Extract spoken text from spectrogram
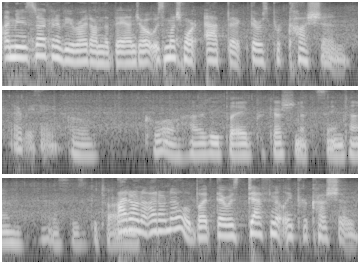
I mean, it's not going to be right on the banjo. It was much more epic. There was percussion, everything. Oh, cool. How did he play percussion at the same time as his guitar? I don't know. I don't know, but there was definitely percussion.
